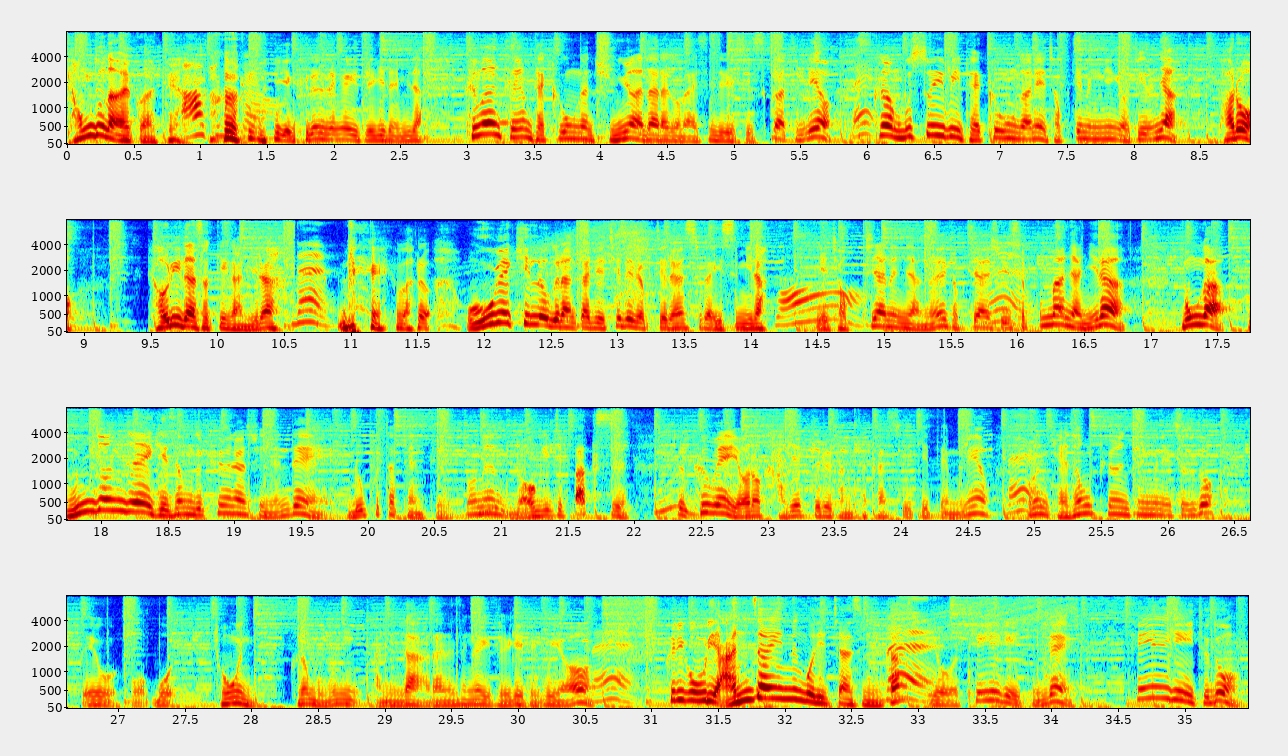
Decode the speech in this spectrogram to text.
병도 나을 것 같아요. 아, 그러니까요. 예, 그런 생각이 들게 됩니다. 그만큼 데크 공간 중요하다라고 말씀드릴 수 있을 것 같은데요. 네. 그럼 무쏘이브 데크 공간의 적재 능력이 어떻게 되냐? 바로 별이 다섯 개가 아니라 네. 네, 바로 500kg까지 최대 적재를 할 수가 있습니다. 와. 예, 적재하는 양을 적재할 수 네. 있을 뿐만이 아니라 뭔가 운전자의 개성도 표현할 수 있는데 루프탑 텐트 또는 러기지 박스 음. 그 외에 여러 가젯들을 장착할 수 있기 때문에요. 네. 그런 개성 표현 측면에 있어서도 매우 어, 뭐 좋은 그런 부분이 아닌가라는 생각이 들게 되고요. 네. 그리고 우리 앉아 있는 곳 있지 않습니까? 네. 요 테일 게이트인데 테일 게이트도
